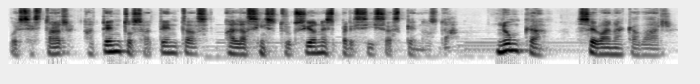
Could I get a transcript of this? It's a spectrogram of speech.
Pues estar atentos, atentas a las instrucciones precisas que nos da. Nunca se van a acabar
